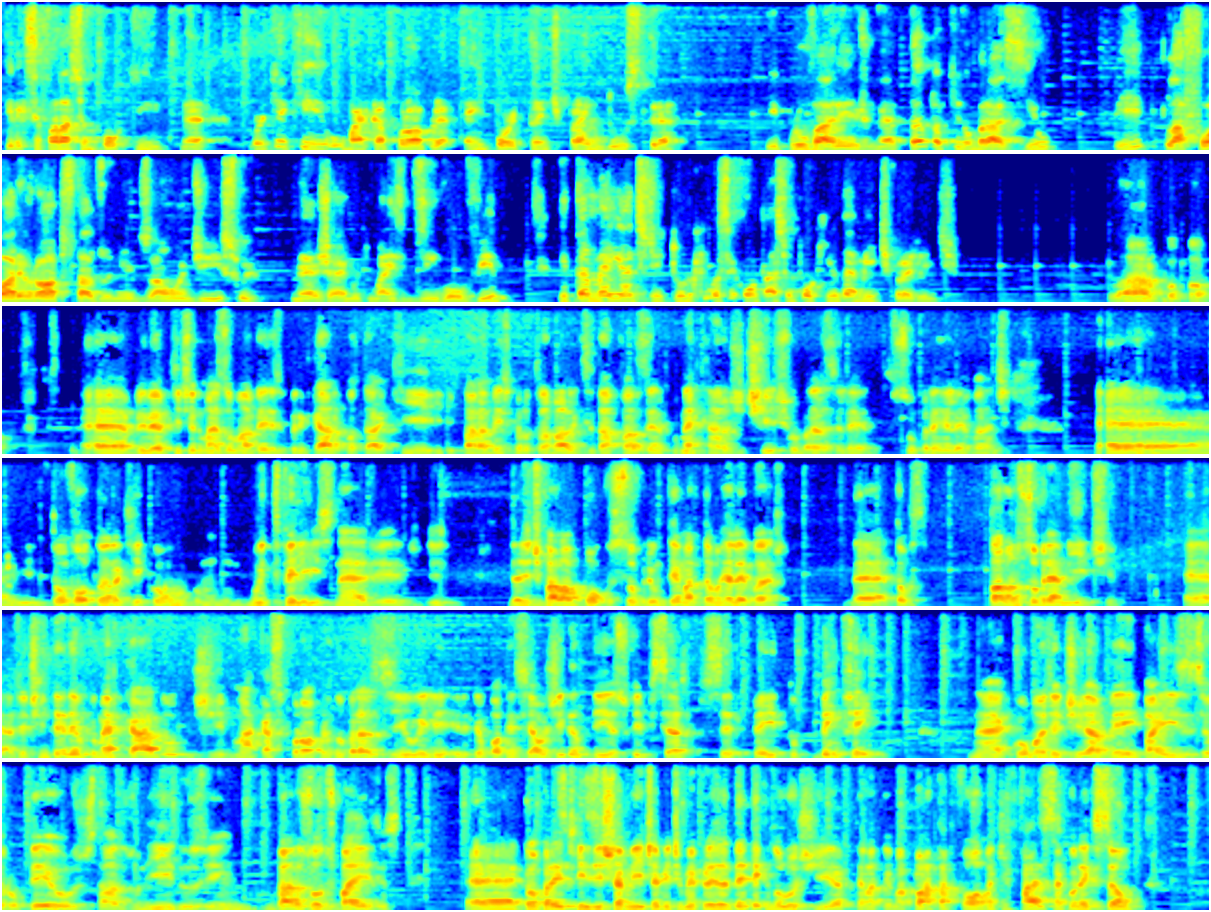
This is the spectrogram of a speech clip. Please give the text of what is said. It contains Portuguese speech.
Queria que você falasse um pouquinho, né? Por que, que o marca própria é importante para a indústria e para o varejo, né? Tanto aqui no Brasil e lá fora, Europa, Estados Unidos, onde isso né, já é muito mais desenvolvido. E também, antes de tudo, que você contasse um pouquinho da MIT para a gente. Claro, opa. É, primeiro, Kitino, mais uma vez, obrigado por estar aqui e parabéns pelo trabalho que você está fazendo para o mercado de tixo brasileiro. Super relevante. Estou é, voltando aqui com, com, muito feliz, né, de, de, de, a gente falar um pouco sobre um tema tão relevante. Então, falando sobre a MIT, é, a gente entendeu que o mercado de marcas próprias do Brasil ele, ele tem um potencial gigantesco e precisa ser feito bem feito, né, como a gente já vê em países europeus, Estados Unidos e em vários outros países. É, então, para isso que existe a MIT, a MIT é uma empresa de tecnologia, porque ela tem uma plataforma que faz essa conexão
